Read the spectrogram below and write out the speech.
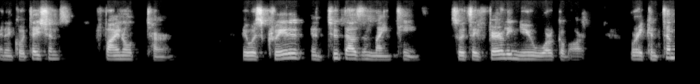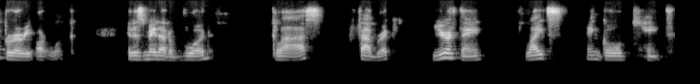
and in quotations, Final Turn. It was created in 2019, so it's a fairly new work of art or a contemporary artwork. It is made out of wood, glass, fabric, urethane, lights, and gold paint.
